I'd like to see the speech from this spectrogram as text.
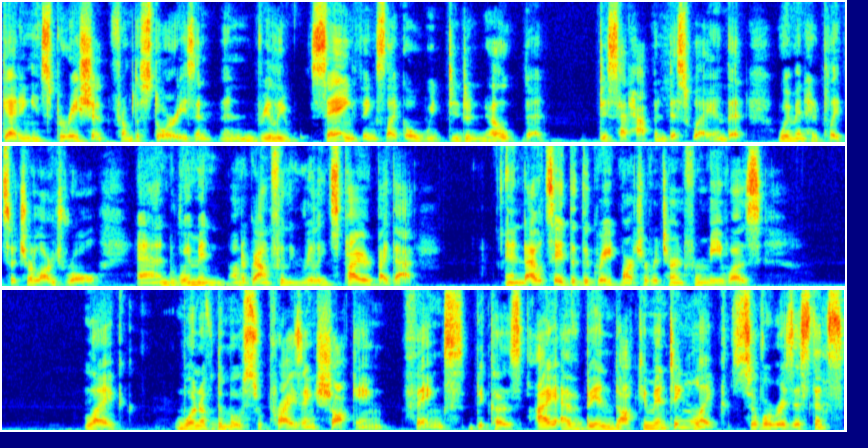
getting inspiration from the stories and, and really saying things like, oh, we didn't know that this had happened this way and that women had played such a large role and women on the ground feeling really inspired by that. And I would say that the Great March of Return for me was like one of the most surprising, shocking things because I have been documenting like civil resistance.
